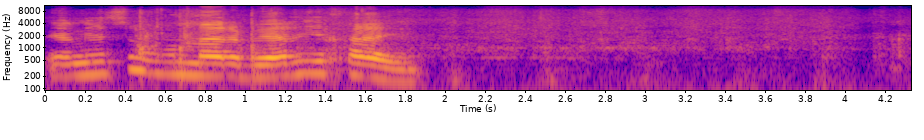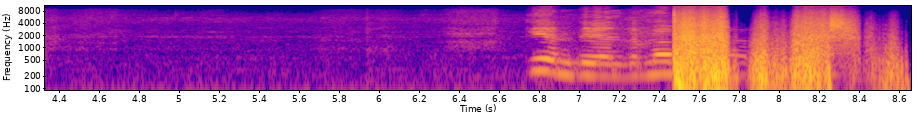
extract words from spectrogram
En iyisi bunları bir yıkayayım. Kendi kendime bakarım.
